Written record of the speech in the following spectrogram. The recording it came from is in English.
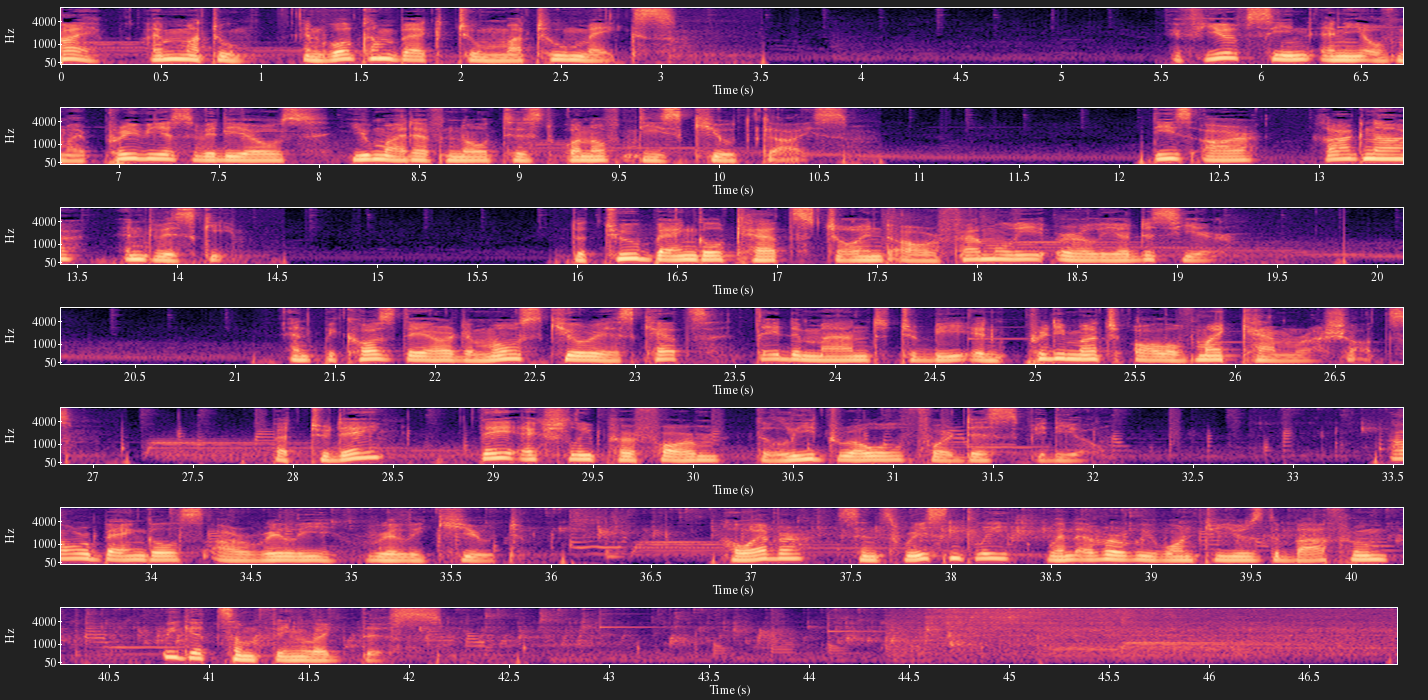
Hi, I'm Matou, and welcome back to Matou Makes. If you have seen any of my previous videos, you might have noticed one of these cute guys. These are Ragnar and Whiskey. The two Bengal cats joined our family earlier this year. And because they are the most curious cats, they demand to be in pretty much all of my camera shots. But today, they actually perform the lead role for this video. Our Bengals are really, really cute. However, since recently, whenever we want to use the bathroom, we get something like this.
